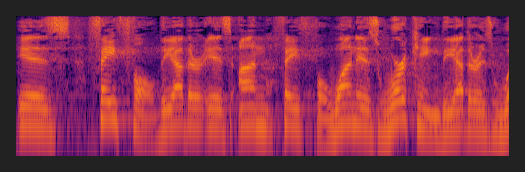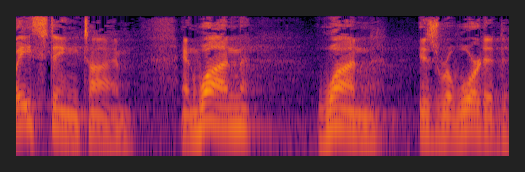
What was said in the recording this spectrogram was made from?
is faithful. The other is unfaithful. One is working. The other is wasting time. And one, one is rewarded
